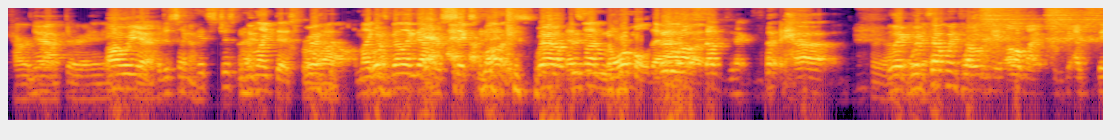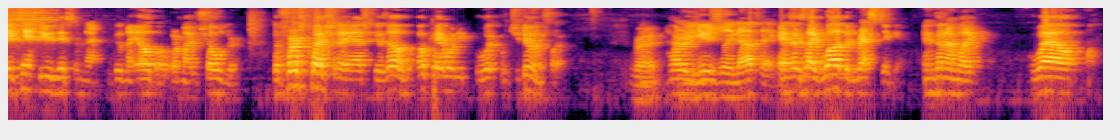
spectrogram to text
a chiropractor or anything. Oh yeah, They're just like, Yeah. it's just been like this for a while. I'm like, it's been like that for six months. well, That's not is- normal to Little have. off subject, but uh, like when someone tells me, "Oh my, they can't do this and that with my elbow or my shoulder," the first question I ask is, "Oh, okay, what are you, what, what you doing for it? right. How are you?" Usually nothing. And there's like, "Well, I've been resting it," and then I'm like, "Well,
